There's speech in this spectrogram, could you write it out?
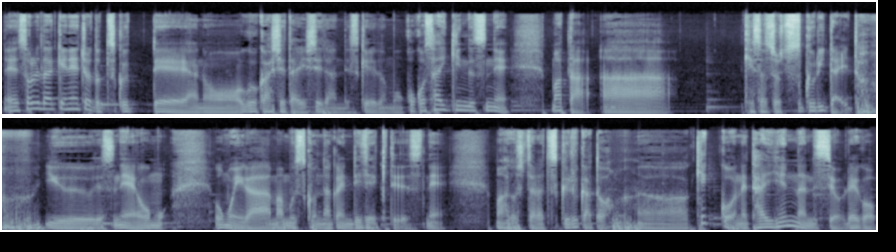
でそれだけねちょっと作って、あの動かしてたりしてたんですけれどもここ最近ですねまたあ警察署作りたいというですね、思いが、ま、息子の中に出てきてですね、まあ、どうしたら作るかと。結構ね、大変なんですよ、レゴ。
